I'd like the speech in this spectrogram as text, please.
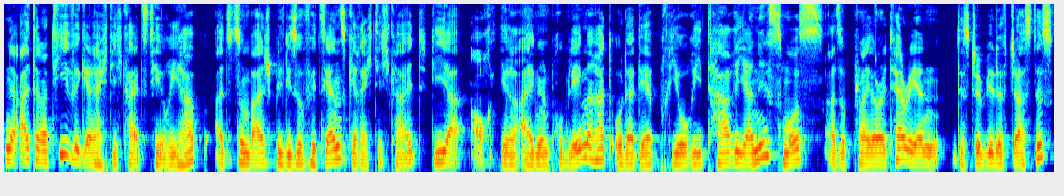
eine alternative Gerechtigkeitstheorie habe, also zum Beispiel die Suffizienzgerechtigkeit, die ja auch ihre eigenen Probleme hat, oder der Prioritarianismus, also Prioritarian Distributive Justice,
